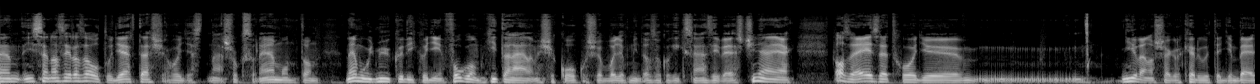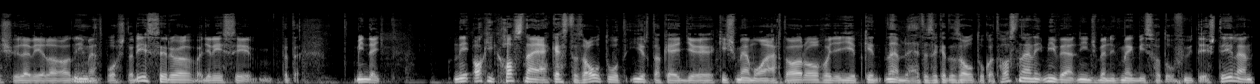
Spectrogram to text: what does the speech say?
hiszen, hiszen azért az autógyártás, ahogy ezt már sokszor elmondtam, nem úgy működik, hogy én fogom, kitalálom, és akkor okosabb vagyok, mint azok, akik száz éve ezt csinálják. Az a helyzet, hogy nyilvánosságra került egy ilyen belső levél a német posta részéről, vagy részé, tehát mindegy. Akik használják ezt az autót, írtak egy kis memoárt arról, hogy egyébként nem lehet ezeket az autókat használni, mivel nincs bennük megbízható fűtés télen,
